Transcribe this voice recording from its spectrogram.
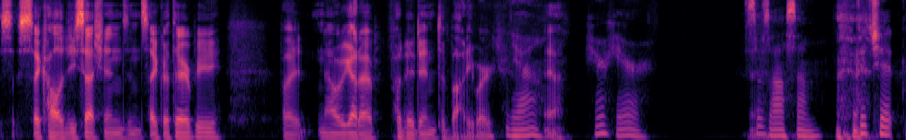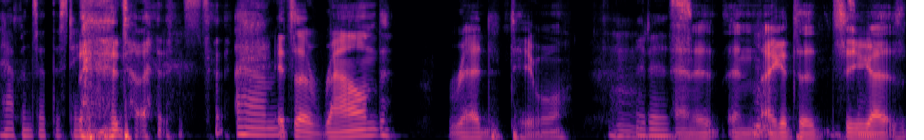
psychology sessions and psychotherapy but now we got to put it into body work Yeah. yeah Here, here. This is awesome. Good shit happens at this table. it does Um, it's a round red table it is. and it and i get to see you guys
